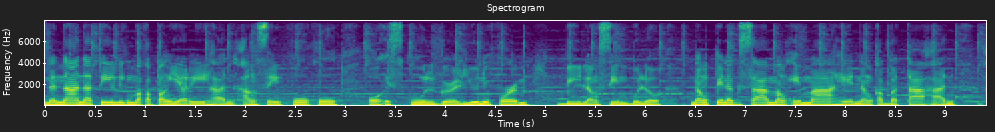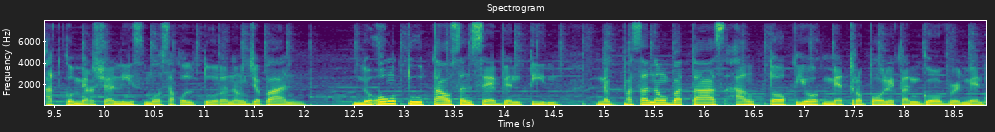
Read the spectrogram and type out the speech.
nananatiling makapangyarihan ang seifuku o schoolgirl uniform bilang simbolo ng pinagsamang imahe ng kabataan at komersyalismo sa kultura ng Japan. Noong 2017, nagpasa ng batas ang Tokyo Metropolitan Government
